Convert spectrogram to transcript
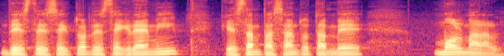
d'aquest sector, d'aquest gremi, que estan passant també molt mal.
